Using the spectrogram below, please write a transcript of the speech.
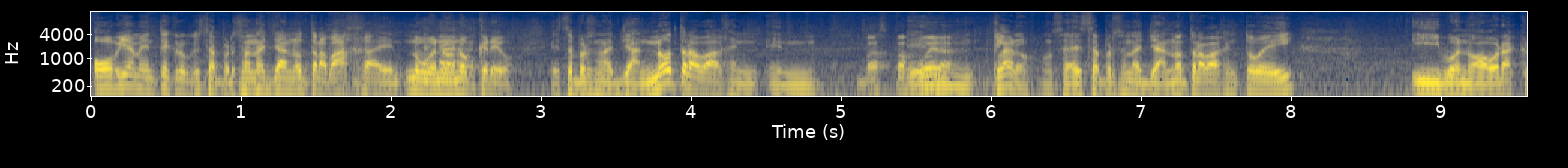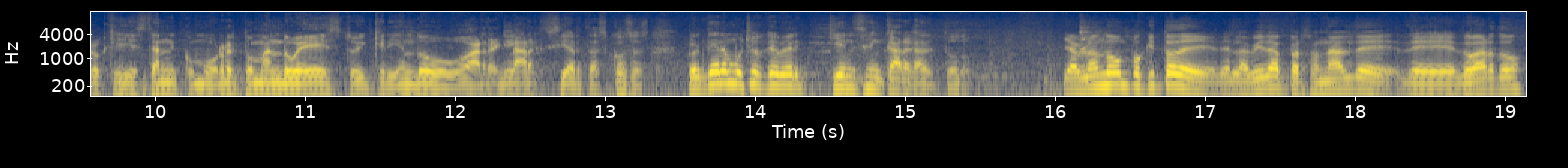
Obviamente creo que esta persona ya no trabaja en... No, bueno, no creo. Esta persona ya no trabaja en... en- Vas para afuera. Claro, o sea, esta persona ya no trabaja en Toei. Y bueno, ahora creo que ya están como retomando esto y queriendo arreglar ciertas cosas. Pero tiene mucho que ver quién se encarga de todo. Y hablando un poquito de, de la vida personal de, de Eduardo,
